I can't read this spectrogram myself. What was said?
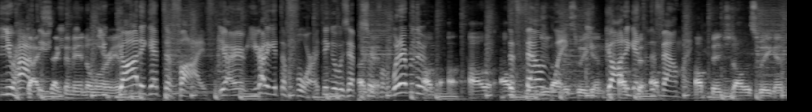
You have Dissect to. Dissect the Mandalorian. You got to get to five. Yeah, you got to get to four. I think it was episode Okay. four. Whatever the. I'll, I'll, I'll, I'll The binge it all Foundling. this You gotta I'll get to the I'll- Foundling. I'll binge it all this weekend.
